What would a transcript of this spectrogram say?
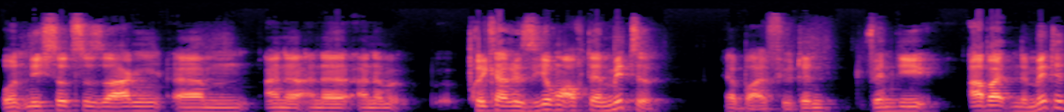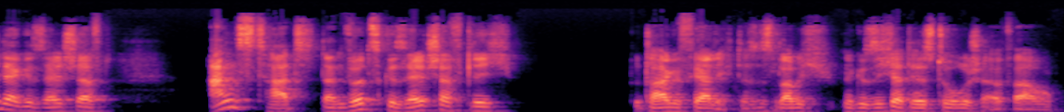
und nicht sozusagen ähm, eine, eine, eine Prekarisierung auch der Mitte herbeiführt. Denn wenn die arbeitende Mitte der Gesellschaft Angst hat, dann wird es gesellschaftlich total gefährlich. Das ist, glaube ich, eine gesicherte historische Erfahrung.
